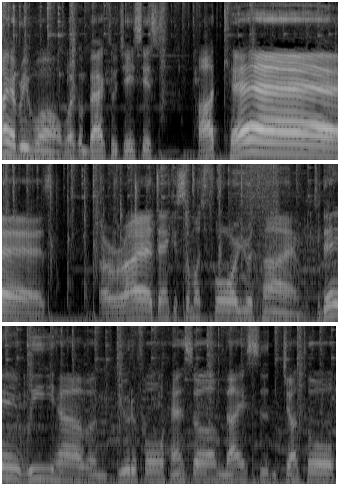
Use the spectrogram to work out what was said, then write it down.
Hi everyone, welcome back to JCS podcast. All right, thank you so much for your time. Today we have a beautiful, handsome, nice, gentle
